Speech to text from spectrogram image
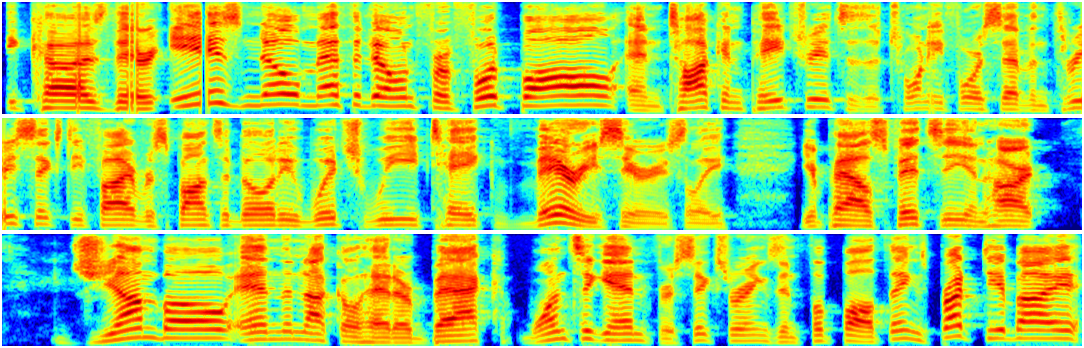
Because there is no methadone for football, and talking Patriots is a 24 7, 365 responsibility, which we take very seriously. Your pals Fitzy and Hart, Jumbo, and the Knucklehead are back once again for Six Rings and Football Things, brought to you by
